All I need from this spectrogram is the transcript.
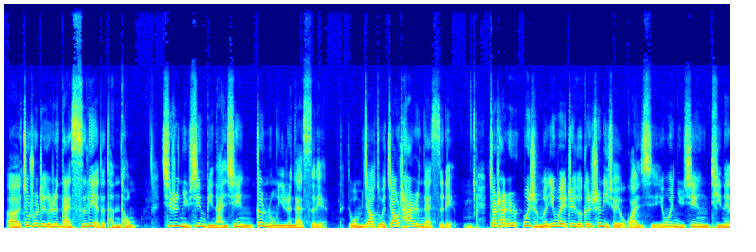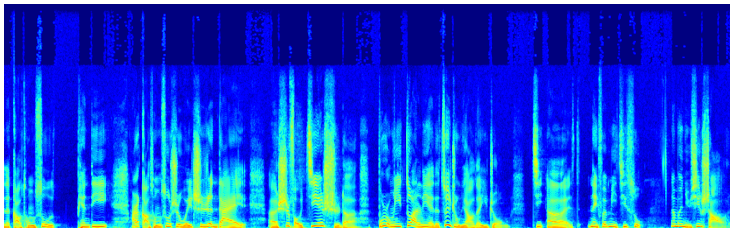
呃，就说这个韧带撕裂的疼痛，其实女性比男性更容易韧带撕裂，我们叫做交叉韧带撕裂。交叉韧为什么？因为这个跟生理学有关系，因为女性体内的睾酮素偏低，而睾酮素是维持韧带呃是否结实的、不容易断裂的最重要的一种激呃内分泌激素。那么女性少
